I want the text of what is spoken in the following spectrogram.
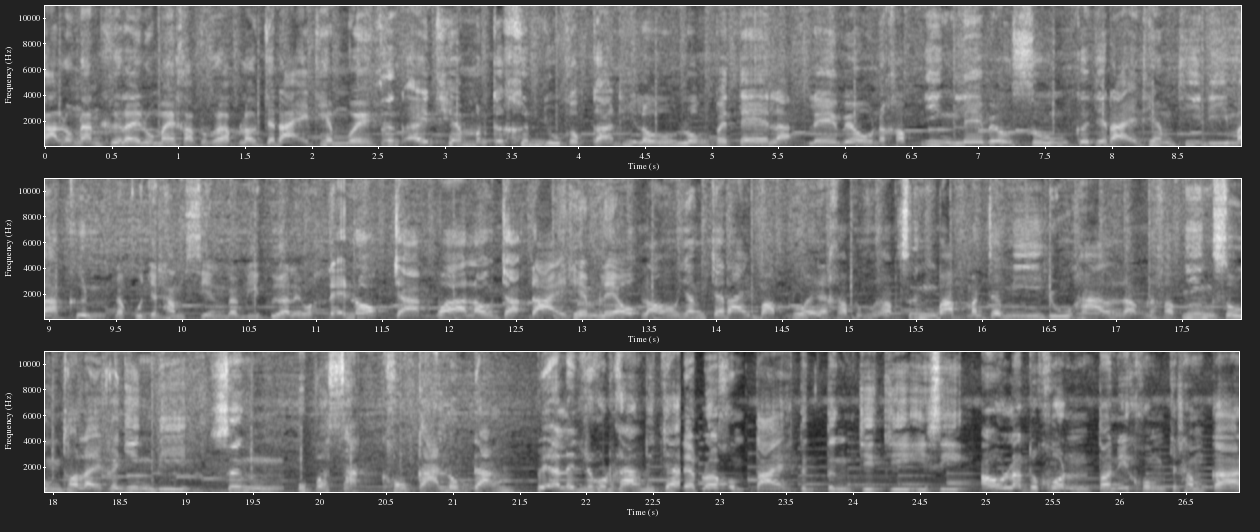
การลงดันคืออะไรรู้ไหมครับทุกครับเราจะได้ไอเทมเว้ยซึ่งไอเทมมันก็ขึ้นอยู่กับการที่เราลงไปแต่ละเลเวลนะครับยิ่งเลเวลสูงก็จะได้ไอเทมที่ดีมากขึ้น แล้วคุณจะทำเสียงแบบนี้เพื่ออะไรวะและนอกจากว่าเราจะได้ไอเทมแล้ว เรายังจะได้ได้บัฟด้วยนะครับทุกคนครับ ซึ่งบัฟมันจะมีอยู่ 5 ระดับนะครับ ยิ่งสูงเท่าไหร่ก็ยิ่งดี ซึ่งอุปสรรคของการลงดังเป็นอะไรที่ค่อนข้างที่จะเรียบร้อยผมตายตึงๆ GG easy เอาละทุกคนตอนนี้ผมจะทำการ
